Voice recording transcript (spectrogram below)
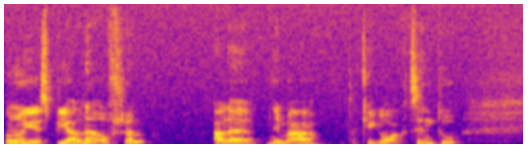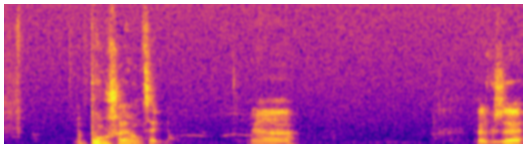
ono jest pijalne, owszem, ale nie ma takiego akcentu poruszającego. E, także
